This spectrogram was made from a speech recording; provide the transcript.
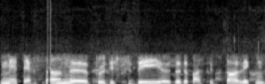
mais personne ne peut décider euh, de, de passer du temps avec nous.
